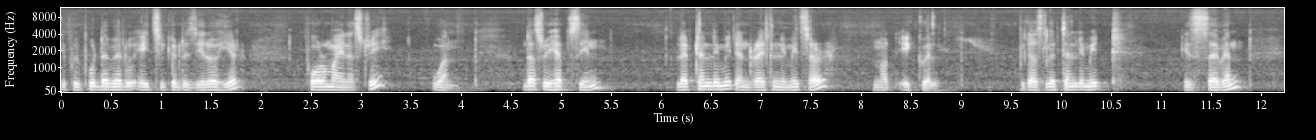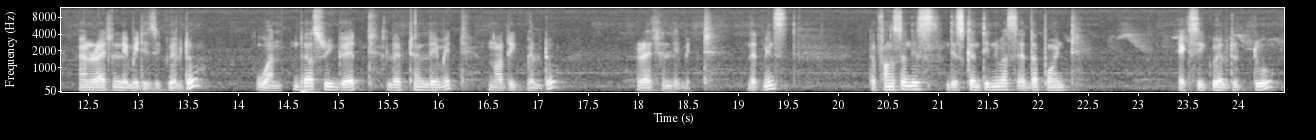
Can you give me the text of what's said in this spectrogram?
If we put the value h equal to 0 here 4 minus 3 1 thus we have seen left hand limit and right hand limits are not equal because left hand limit is 7 and right hand limit is equal to 1 thus we get left hand limit not equal to right hand limit. That means the function is discontinuous at the point x equal to 2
